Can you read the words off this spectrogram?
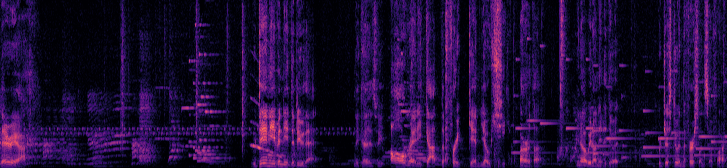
There we are. We didn't even need to do that. Because we already got the freaking Yoshi. Or the... You know what, we don't need to do it. We're just doing the first one so far.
